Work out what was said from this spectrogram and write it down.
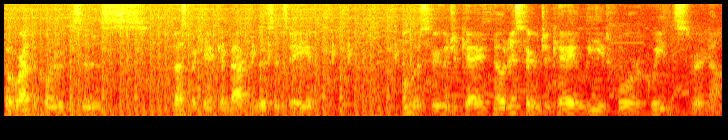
But we're at the corner. This is Vespa can't come back from this. It's a almost 300k. No, it is 300k lead for Queens right now.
